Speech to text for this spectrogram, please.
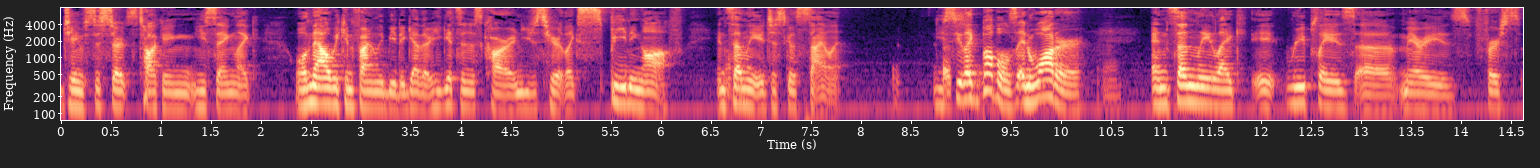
James just starts talking. He's saying like, "Well, now we can finally be together." He gets in his car, and you just hear it like speeding off, and suddenly it just goes silent. You see like bubbles and water, and suddenly like it replays uh, Mary's first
